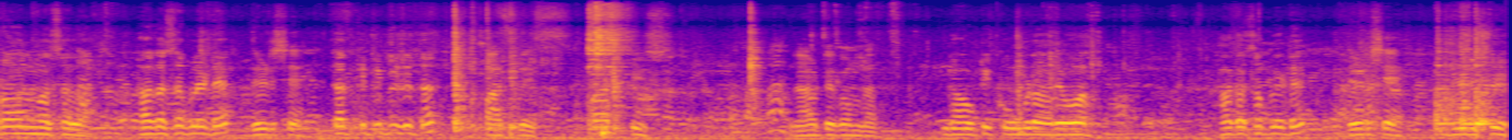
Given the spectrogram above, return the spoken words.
प्रॉन मसाला. हा कसा प्लेट आहे? दीडशे. त्यात किती पीस येतात? पाच पीस पाच पीस गावठी कोंबडा. गावठी कोंबडा अरे वा. हा कसा प्लेट आहे? दीडशे. दीडशे.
